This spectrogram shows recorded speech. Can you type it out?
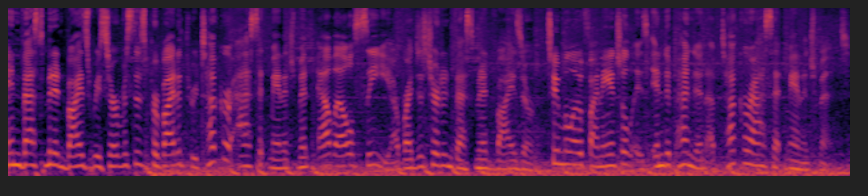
Investment advisory services provided through Tucker Asset Management LLC, a registered investment advisor. Tumolo Financial is independent of Tucker Asset Management.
